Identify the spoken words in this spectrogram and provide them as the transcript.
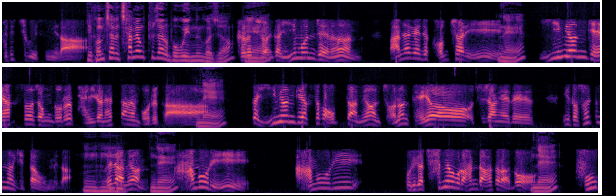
부딪히고 있습니다. 이 검찰은 차명 투자로 보고 있는 거죠. 그렇죠. 예. 그러니까 이 문제는 만약에 이제 검찰이 네. 이면 계약서 정도를 발견했다면 모를까. 네. 그러니까 이면 계약서가 없다면 저는 대여 주장에 대해 더 설득력이 있다고 봅니다. 음흠. 왜냐하면 네. 아무리 아무리 우리가 차명으로 한다 하더라도 네. 구,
